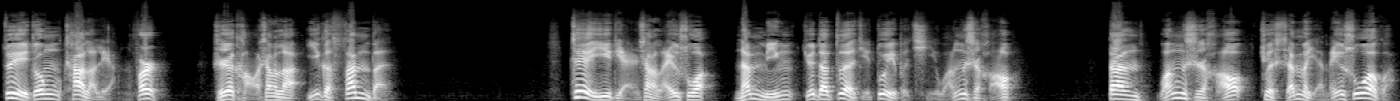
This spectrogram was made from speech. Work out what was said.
最终差了两分，只考上了一个三本。这一点上来说，南明觉得自己对不起王世豪，但王世豪却什么也没说过。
